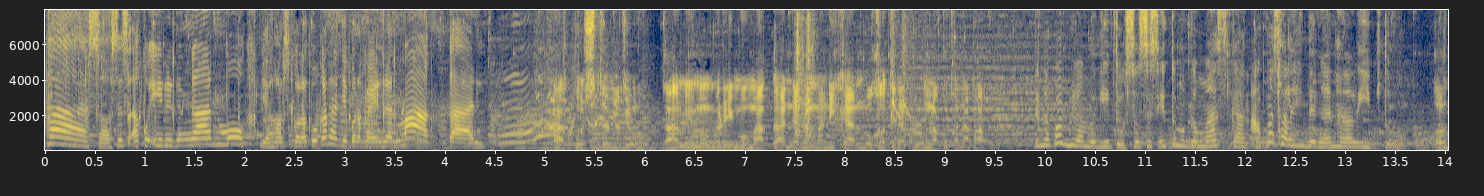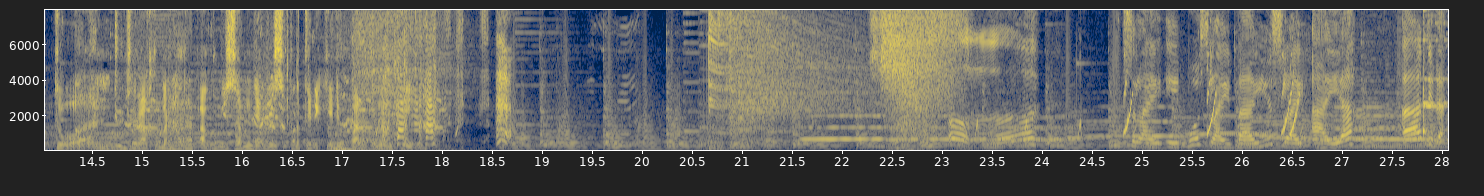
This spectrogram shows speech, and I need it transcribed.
Hah, sosis aku iri denganmu. Yang harus kau lakukan hanya bermain dan makan. Aku setuju. Kami memberimu makan dan memandikanmu. Kau tidak perlu melakukan apa-apa. Kenapa bilang begitu? Sosis itu menggemaskan. Apa salahnya dengan hal itu? Oh Tuhan, jujur aku berharap aku bisa menjadi seperti di kehidupanku nanti. Selai ibu, selai bayi, selai ayah. Ah, tidak.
